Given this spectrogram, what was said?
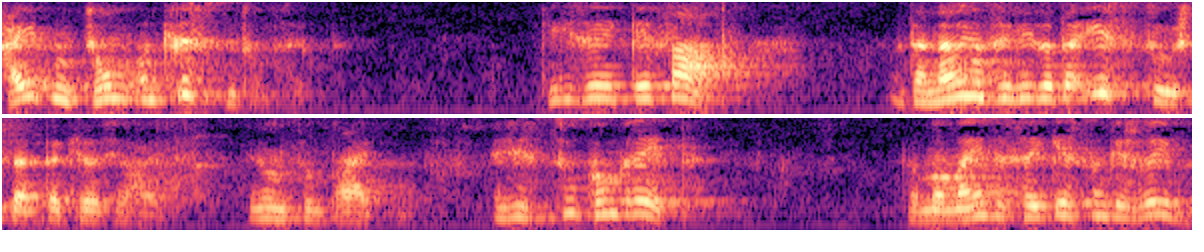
Heidentum und Christentum sind. Diese Gefahr. Und dann merken Sie wieder der Ist-Zustand der Kirche heute in unseren Breiten. Es ist zu konkret. Wenn man meint, es sei gestern geschrieben.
